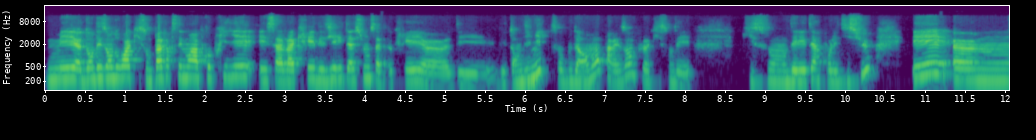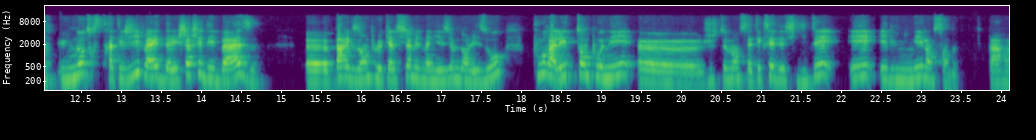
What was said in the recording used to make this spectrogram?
mais euh, dans des endroits qui ne sont pas forcément appropriés et ça va créer des irritations, ça peut créer euh, des, tendinites au bout d'un moment, par exemple, qui sont, délétères pour les tissus. Et euh, une autre stratégie va être d'aller chercher des bases, par exemple le calcium et le magnésium dans les os, pour aller tamponner justement cet excès d'acidité et éliminer l'ensemble par,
